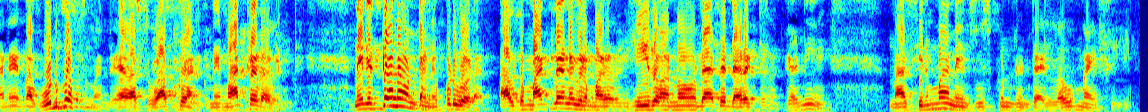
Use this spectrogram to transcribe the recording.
అనే నాకు వణుకొస్తుందండి వాస్త- వాస్తవానికి నేను మాట్లాడాలండి నేను ఇట్లానే ఉంటాను ఇప్పుడు కూడా. వాళ్ళతో మాట్లాడిన కూడా మా హీరో అను లేకపోతే డైరెక్టర్ కానీ నా సినిమా నేను చూసుకుంటుంటే ఐ లవ్ మై ఫీలింగ్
